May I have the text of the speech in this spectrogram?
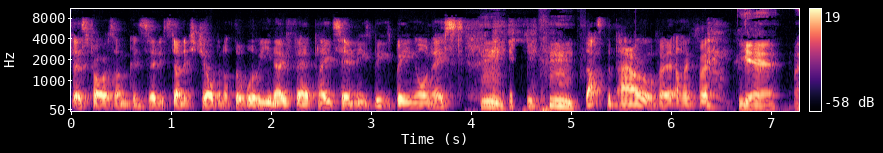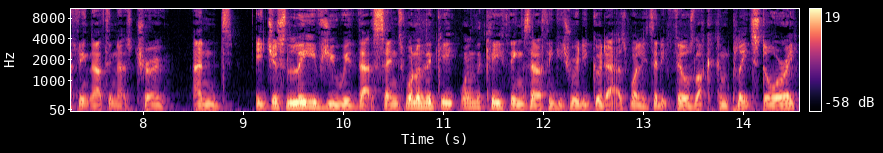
as far as I'm concerned, it's done its job. And I thought, well, you know, fair play to him. He's, he's being honest. That's the power of it, I think. Yeah, I think I think that's true, and it just leaves you with that sense. One of the key one of the key things that I think it's really good at as well is that it feels like a complete story.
